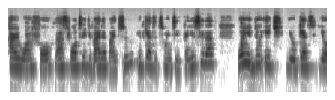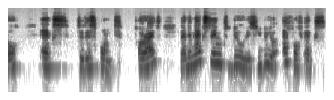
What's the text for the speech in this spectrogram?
carry 1, 4. That's 40 divided by 2. You get a 20. Can you see that? When you do each, you get your x to this point. All right? Then the next thing to do is you do your f of x.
